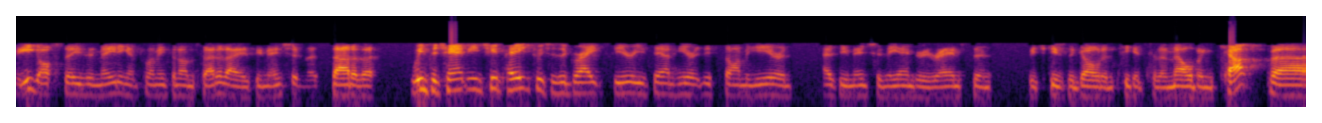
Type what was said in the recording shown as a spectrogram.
big off-season meeting at Flemington on Saturday, as you mentioned, the start of the Winter Championship heats, which is a great series down here at this time of year. And as you mentioned, the Andrew Ramsden, which gives the golden ticket to the Melbourne Cup. Uh,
